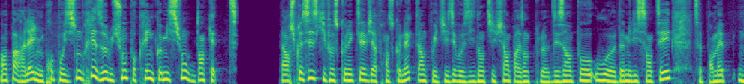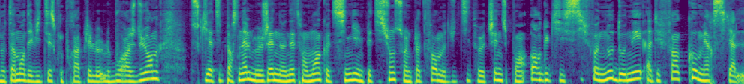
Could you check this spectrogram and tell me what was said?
en parallèle une proposition de résolution pour créer une commission d'enquête. Alors je précise qu'il faut se connecter via France Connect. Hein. Vous pouvez utiliser vos identifiants, par exemple des impôts ou euh, d'Amélie Santé. Ça permet notamment d'éviter ce qu'on pourrait appeler le, bourrage d'urne, ce qui à titre personnel me gêne nettement moins que de signer une pétition sur une plateforme du type change.org qui siphonne nos données à des fins commerciales.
